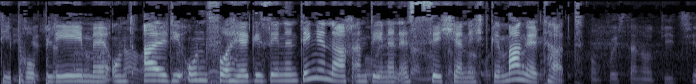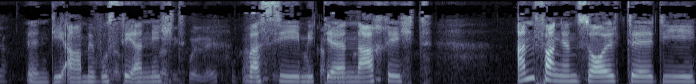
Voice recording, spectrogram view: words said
die Probleme und all die unvorhergesehenen Dinge nach, an denen es sicher nicht gemangelt hat. Denn die Arme wusste ja nicht, was sie mit der Nachricht anfangen sollte, die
